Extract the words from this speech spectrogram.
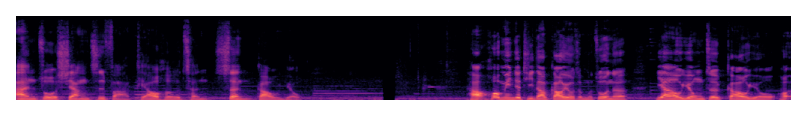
按做香之法调和成圣膏油。好，后面就提到膏油怎么做呢？要用这膏油，好，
